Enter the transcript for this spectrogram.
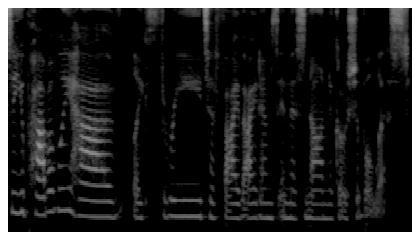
So you probably have like three to five items in this non negotiable list.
